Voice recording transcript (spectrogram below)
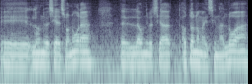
eh, la Universidad de Sonora, la Universidad Autónoma de Sinaloa,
